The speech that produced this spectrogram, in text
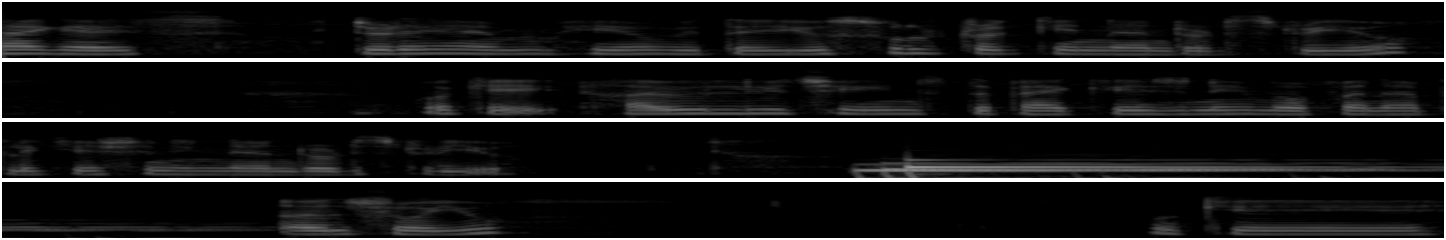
Hi guys, today I'm here with a useful trick in Android Studio. Okay, how will you change the package name of an application in Android Studio? I'll show you. Okay,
